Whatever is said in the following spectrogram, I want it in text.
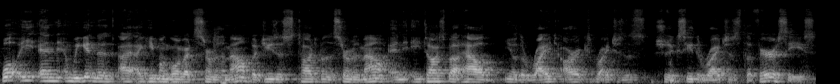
Well, he, and, and we get into, I, I keep on going back to Sermon on the Mount, but Jesus talked about the Sermon on the Mount, and he talks about how, you know, the right, our righteousness should exceed the righteousness of the Pharisees.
